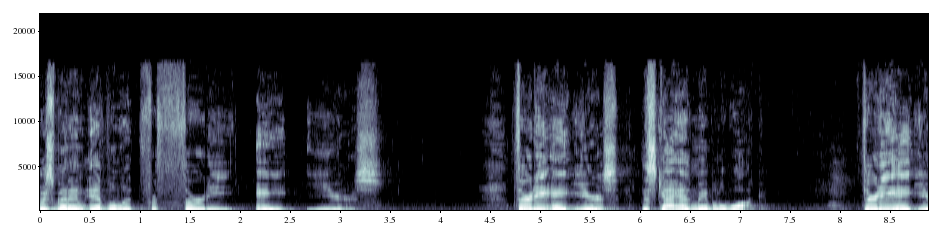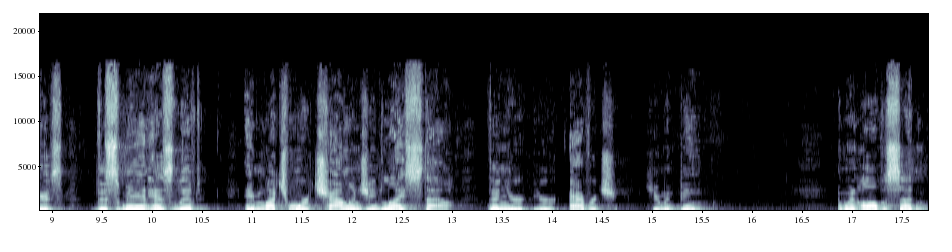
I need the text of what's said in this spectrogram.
who's been an invalid for 38 years. 38 years. This guy hasn't been able to walk. 38 years. This man has lived a much more challenging lifestyle than your, your average human being. And when all of a sudden,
